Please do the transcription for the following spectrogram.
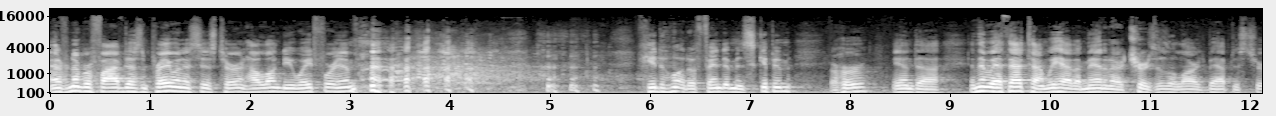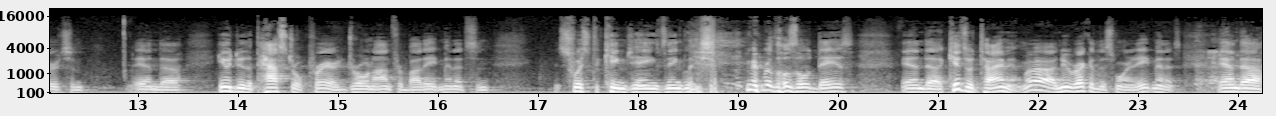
and if number five doesn't pray when it's his turn, how long do you wait for him? you don't want to offend him and skip him or her. And, uh, and then we, at that time, we had a man in our church. This was a large Baptist church. And, and uh, he would do the pastoral prayer, drone on for about eight minutes, and, and switch to King James English. Remember those old days? And uh, kids would time him. Oh, new record this morning, eight minutes. And uh,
